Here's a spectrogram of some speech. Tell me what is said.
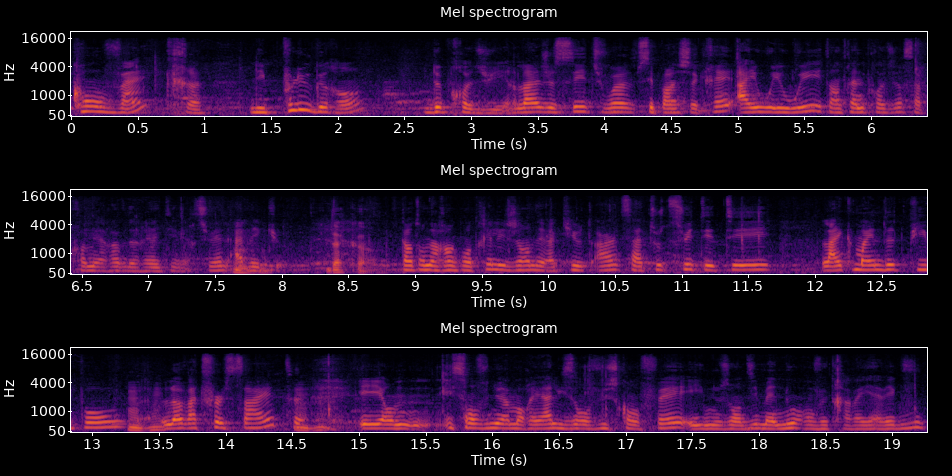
convaincre les plus grands de produire. Là, je sais, tu vois, c'est pas un secret, Ai Weiwei est en train de produire sa première œuvre de réalité virtuelle mhm. avec eux. D'accord. Quand on a rencontré les gens de Acute Art, ça a tout de suite été like-minded people, mhm. love at first sight. Mhm. Et ils sont venus à Montréal, ils ont vu ce qu'on fait et ils nous ont dit, mais nous, on veut travailler avec vous.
